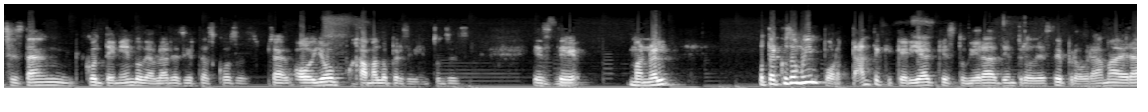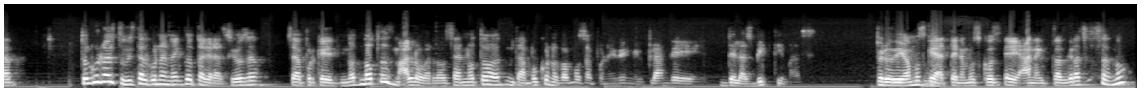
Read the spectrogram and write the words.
se están conteniendo de hablar de ciertas cosas, o sea, o yo jamás lo percibí, entonces, este, Manuel, otra cosa muy importante que quería que estuviera dentro de este programa era ¿Tú alguna vez tuviste alguna anécdota graciosa? O sea, porque no, no todo es malo, ¿verdad? O sea, no tampoco nos vamos a poner en el plan de, de las víctimas pero digamos que ya tenemos eh, anécdotas graciosas, ¿no? O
